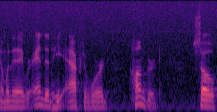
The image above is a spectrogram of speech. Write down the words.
and when they were ended, he afterward hungered. So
